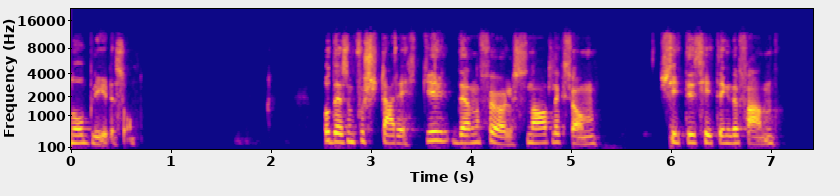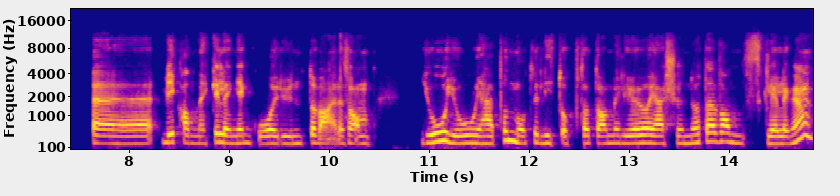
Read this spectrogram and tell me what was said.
nå blir det sånn. Og det som forsterker den følelsen av at liksom Shit is hitting the fan. Eh, vi kan ikke lenger gå rundt og være sånn Jo, jo, jeg er på en måte litt opptatt av miljø, og jeg skjønner jo at det er vanskelig, liksom.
